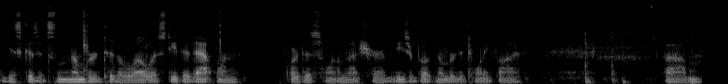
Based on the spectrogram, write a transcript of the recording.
I guess because it's numbered to the lowest, either that one or this one. I'm not sure. These are both numbered to 25. Um,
